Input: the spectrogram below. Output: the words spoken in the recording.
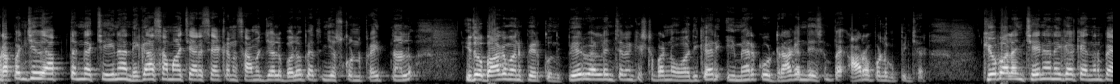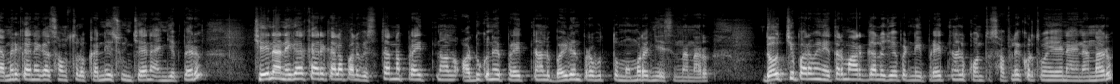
ప్రపంచవ్యాప్తంగా చైనా నిఘా సమాచార సేకరణ సామర్థ్యాలు బలోపేతం చేసుకున్న ప్రయత్నాల్లో ఇదో భాగమని పేర్కొంది. పేరు వెల్లడించడానికి ఇష్టపడిన ఓ అధికారి ఈ మేరకు డ్రాగన్ దేశంపై ఆరోపణలు గుప్పించారు. క్యూబాలోని చైనా నిఘా కేంద్రంపై అమెరికా నిఘా సంస్థలు కన్నీసు ఉంచాయని ఆయన చెప్పారు. చైనా నిఘా కార్యకలాపాల విస్తరణ ప్రయత్నాలను అడ్డుకునే ప్రయత్నాలు బైడెన్ ప్రభుత్వం ముమ్మరం చేసిందన్నారు. దౌత్యపరమైన ఇతర మార్గాల్లో చేపట్టిన ఈ ప్రయత్నాలు కొంత సఫలీకృతమయ్యాయని ఆయన అన్నారు.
